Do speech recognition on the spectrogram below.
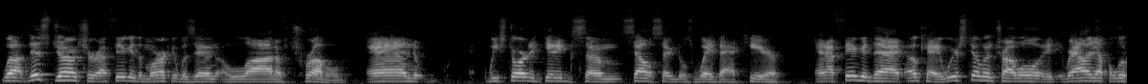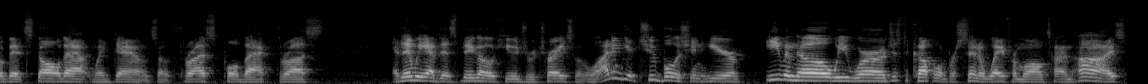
Well, at this juncture, I figured the market was in a lot of trouble. And we started getting some sell signals way back here. And I figured that, okay, we're still in trouble. It rallied up a little bit, stalled out, went down. So thrust, pull back, thrust. And then we have this big old huge retracement. Well, I didn't get too bullish in here, even though we were just a couple of percent away from all time highs.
